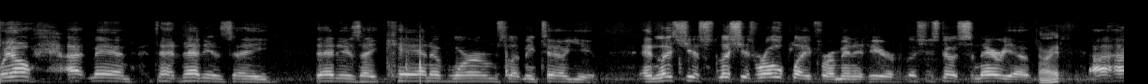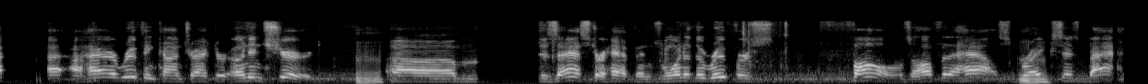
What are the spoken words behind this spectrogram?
Well, I, man, that that is a that is a can of worms. Let me tell you. And let's just let's just role play for a minute here. Let's just do a scenario. All right. I, I, I hire a roofing contractor, uninsured. Um, disaster happens. One of the roofers falls off of the house, breaks his back.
